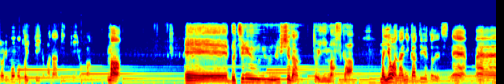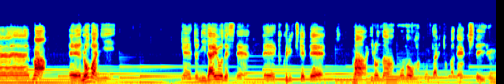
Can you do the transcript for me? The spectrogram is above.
乗り物と言っていいのかなと言っていいのか。まあ、えー物流手段と言いますか。まあ、要は何かというとですね、えーまあ、えーロバに、えっ、と、荷台をですね、えーくくりつけて、まあ、いろんなものを運んだりとかね、している、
